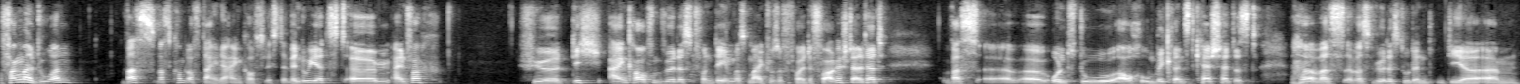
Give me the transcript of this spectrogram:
fang mal du an was, was kommt auf deine Einkaufsliste? Wenn du jetzt ähm, einfach für dich einkaufen würdest von dem, was Microsoft heute vorgestellt hat, was äh, äh, und du auch unbegrenzt Cash hättest, was, was würdest du denn dir ähm,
